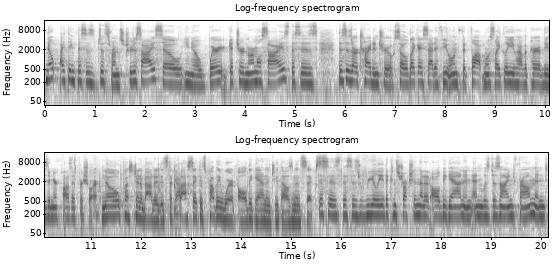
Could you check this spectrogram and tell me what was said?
Nope, I think this is just runs true to size. So you know, where get your normal size. This is this is our tried and true. So like I said, if you own FitFlop, most likely you have a pair of these in your closet for sure. No question about it. It's the Yep. classic. It's probably where it all began in 2006. This is this is really the construction that it all began and, and was designed from. And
